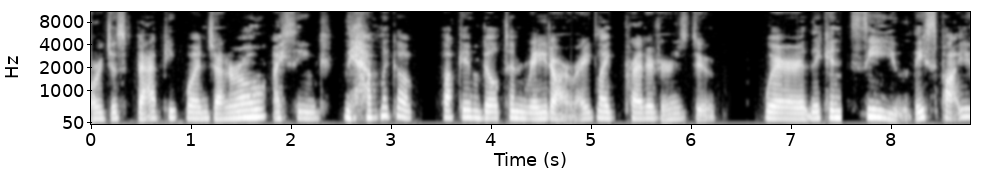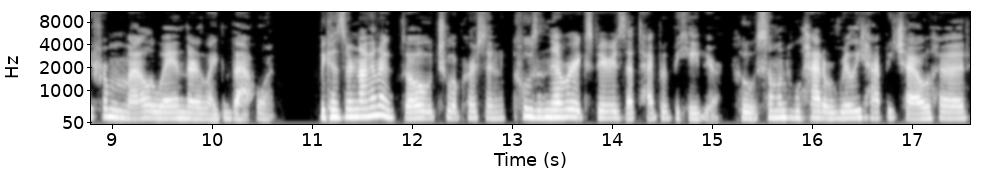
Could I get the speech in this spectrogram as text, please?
or just bad people in general, I think they have like a fucking built in radar, right? Like predators do, where they can see you. They spot you from a mile away and they're like, that one. Because they're not going to go to a person who's never experienced that type of behavior, who someone who had a really happy childhood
